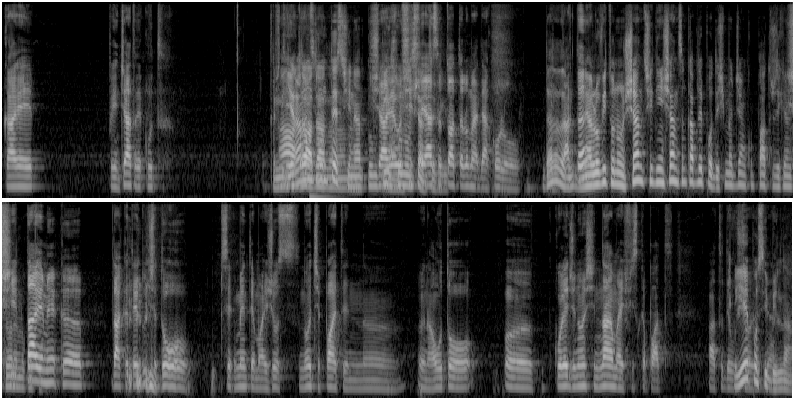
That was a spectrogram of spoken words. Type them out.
care prin ce a trecut Când Ah, eram da, într-un da, test da, și da. ne-a și a împins unul în reușit să șanț. iasă efectiv. toată lumea de acolo Da, da, da. intactă. Ne-a lovit unul în șanț și din șanț în cap de pod, deși mergeam cu 40 de km Și în tare mi că dacă te duce două segmente mai jos în orice parte în, uh, în auto, uh, colegii noștri n-ar mai fi scăpat atât de ușor. E posibil, da.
